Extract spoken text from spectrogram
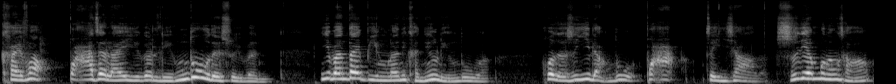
开放。叭，再来一个零度的水温，一般带冰了，你肯定零度啊，或者是一两度。叭，这一下子时间不能长，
